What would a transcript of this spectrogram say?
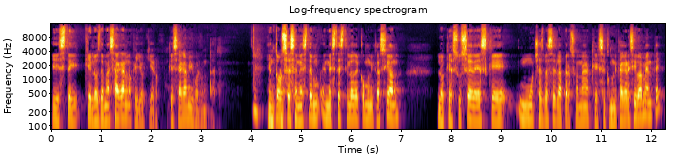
este, que los demás hagan lo que yo quiero, que se haga mi voluntad. Entonces, en este, en este estilo de comunicación, lo que sucede es que muchas veces la persona que se comunica agresivamente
